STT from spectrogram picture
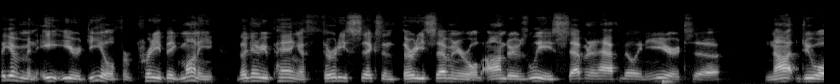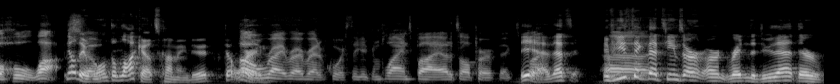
they give him an eight-year deal for pretty big money, they're going to be paying a 36 and 37-year-old Anders Lee seven and a half million a year to not do a whole lot. No, they So- won't. The lockout's coming, dude. Don't worry. Oh, right, right, right. Of course, they get compliance buyout. It's all perfect. Yeah, But- that's if you think uh, that teams aren't aren't ready to do that, they're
